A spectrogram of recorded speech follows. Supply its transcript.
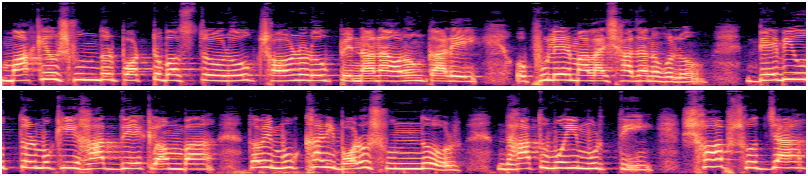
মাকেও সুন্দর পট্টবস্ত্র রৌপ স্বর্ণরৌপ্যের নানা অলঙ্কারে ও ফুলের মালায় সাজানো হলো। দেবী উত্তরমুখী, হাত দুয়েক লম্বা, তবে মুখখানি বড় সুন্দর। ধাতুময়ী মূর্তি সব শয্যা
